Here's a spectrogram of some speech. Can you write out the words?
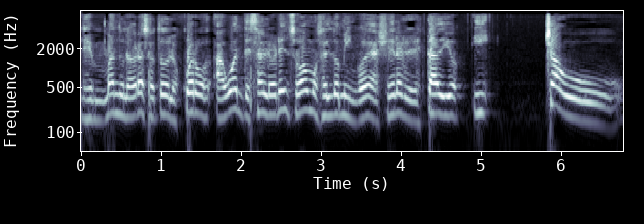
Les mando un abrazo a todos los cuervos. Aguante San Lorenzo. Vamos el domingo eh, a llenar el estadio. Y chau.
